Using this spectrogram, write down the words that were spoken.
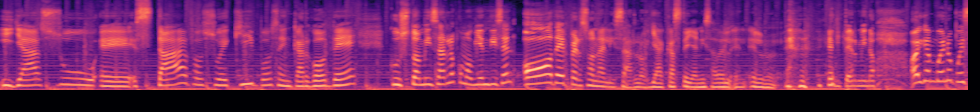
y ya su eh, staff o su equipo se encargó de customizarlo como bien dicen o de personalizarlo. Ya castellanizado el, el- término. Oigan bueno pues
